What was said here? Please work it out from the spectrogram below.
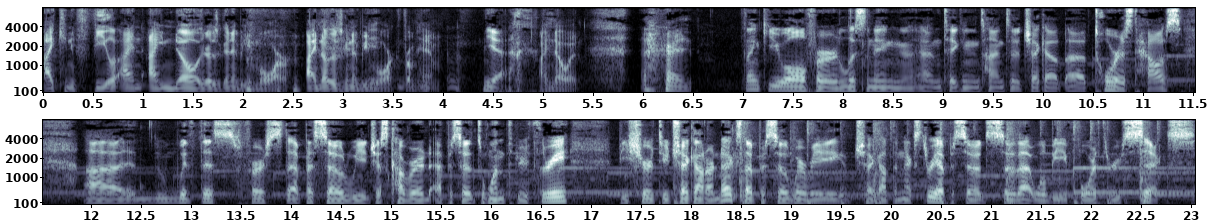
I can feel I I know there's going to be more. I know there's going to be more from him. Yeah. I know it. All right. Thank you all for listening and taking the time to check out uh, Terrace House. Uh, with this first episode, we just covered episodes one through three. Be sure to check out our next episode where we check out the next three episodes. So that will be four through six.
